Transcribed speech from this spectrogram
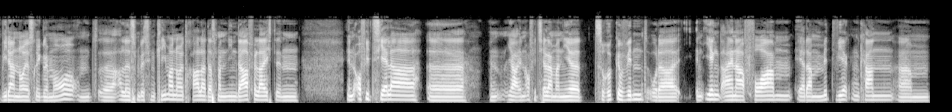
wieder ein neues Reglement und äh, alles ein bisschen klimaneutraler, dass man ihn da vielleicht in, in offizieller, äh, in, ja, in offizieller Manier zurückgewinnt oder in irgendeiner Form er da mitwirken kann ähm,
